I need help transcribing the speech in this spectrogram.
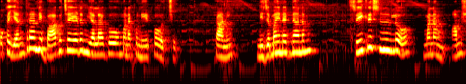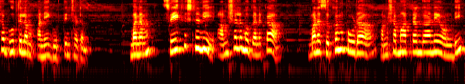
ఒక యంత్రాన్ని బాగు చేయడం ఎలాగో మనకు నేర్పవచ్చు. కానీ నిజమైన జ్ఞానం? శ్రీకృష్ణునిలో మనం అంశభూతులం అని గుర్తించటం. మనం శ్రీకృష్ణుని అంశలము గనక మన సుఖం కూడా అంశమాత్రంగానే ఉండి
